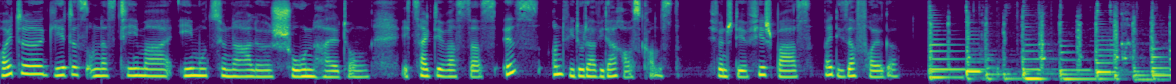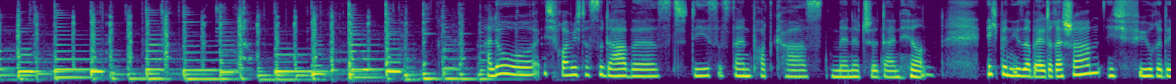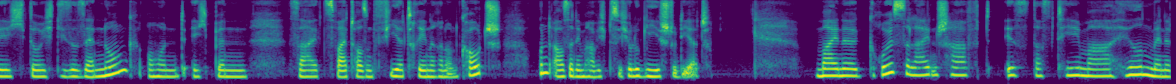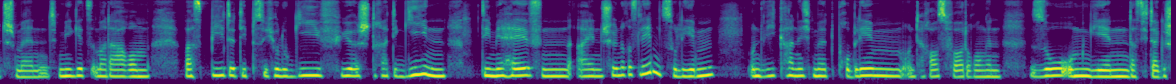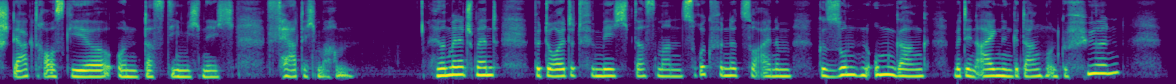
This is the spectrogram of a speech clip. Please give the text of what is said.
Heute geht es um das Thema emotionale Schonhaltung. Ich zeige dir, was das ist und wie du da wieder rauskommst. Ich wünsche dir viel Spaß bei dieser Folge. Hallo, ich freue mich, dass du da bist. Dies ist dein Podcast Manage dein Hirn. Ich bin Isabel Drescher. Ich führe dich durch diese Sendung und ich bin seit 2004 Trainerin und Coach und außerdem habe ich Psychologie studiert. Meine größte Leidenschaft ist das Thema Hirnmanagement. Mir geht es immer darum, was bietet die Psychologie für Strategien, die mir helfen, ein schöneres Leben zu leben und wie kann ich mit Problemen und Herausforderungen so umgehen, dass ich da gestärkt rausgehe und dass die mich nicht fertig machen. Hirnmanagement bedeutet für mich, dass man zurückfindet zu einem gesunden Umgang mit den eigenen Gedanken und Gefühlen,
